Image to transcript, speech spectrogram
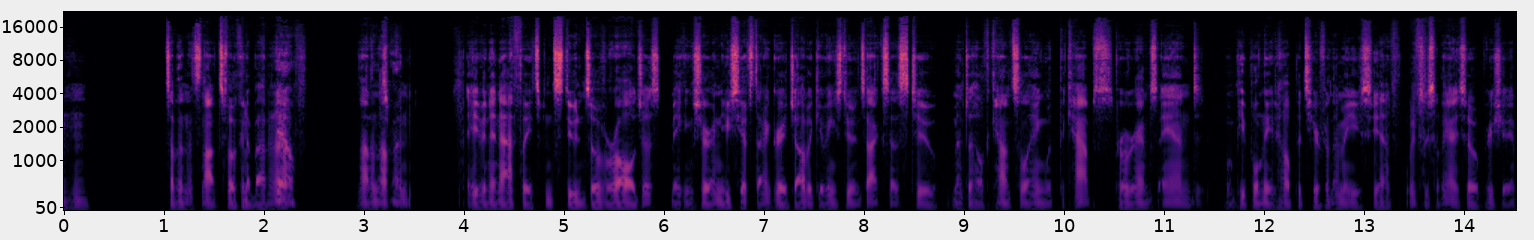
Mhm. Something that's not spoken about Yeah. enough. Not enough, right. and even in athletes and students overall, just making sure. And UCF's done a great job of giving students access to mental health counseling with the CAPS programs. And when people need help, it's here for them at UCF, which is something I so appreciate.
